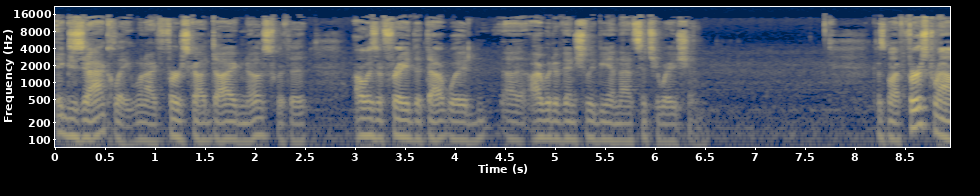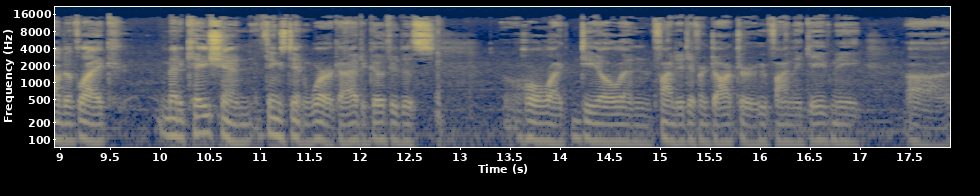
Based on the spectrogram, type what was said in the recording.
exactly when I first got diagnosed with it. I was afraid that that would uh, I would eventually be in that situation because my first round of like medication things didn't work. I had to go through this whole like deal and find a different doctor who finally gave me uh,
